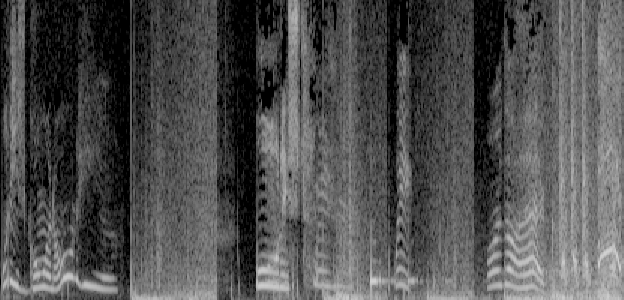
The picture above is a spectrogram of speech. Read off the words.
What is going on here? Oh, this treasure. Wait. Where the heck? Oh!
